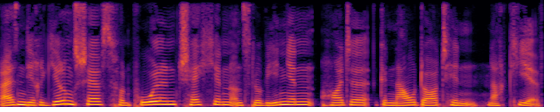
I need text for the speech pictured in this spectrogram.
reisen die Regierungschefs von Polen, Tschechien und Slowenien heute genau dorthin, nach Kiew.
